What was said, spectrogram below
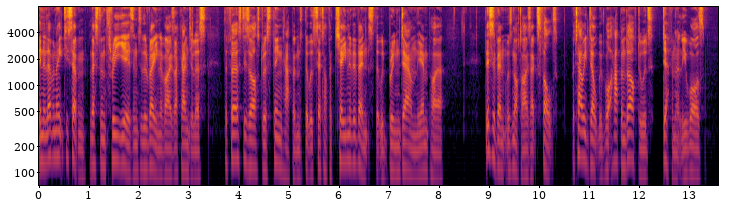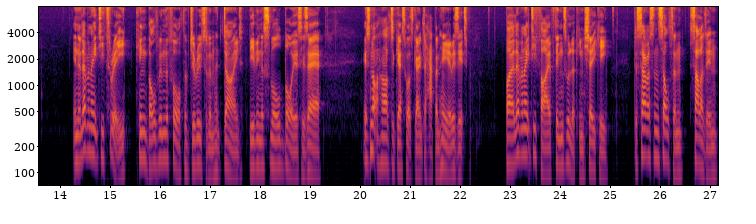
In 1187, less than three years into the reign of Isaac Angelus, the first disastrous thing happened that would set off a chain of events that would bring down the empire. This event was not Isaac's fault, but how he dealt with what happened afterwards definitely was. In 1183, King Baldwin IV of Jerusalem had died, leaving a small boy as his heir. It's not hard to guess what's going to happen here, is it? By 1185, things were looking shaky. The Saracen Sultan, Saladin,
